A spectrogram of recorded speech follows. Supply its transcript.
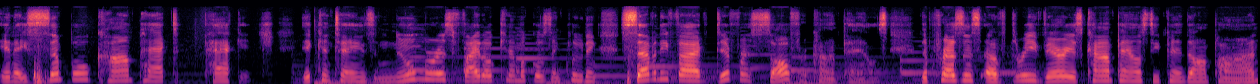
in a simple, compact package. It contains numerous phytochemicals, including 75 different sulfur compounds. The presence of three various compounds depend upon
